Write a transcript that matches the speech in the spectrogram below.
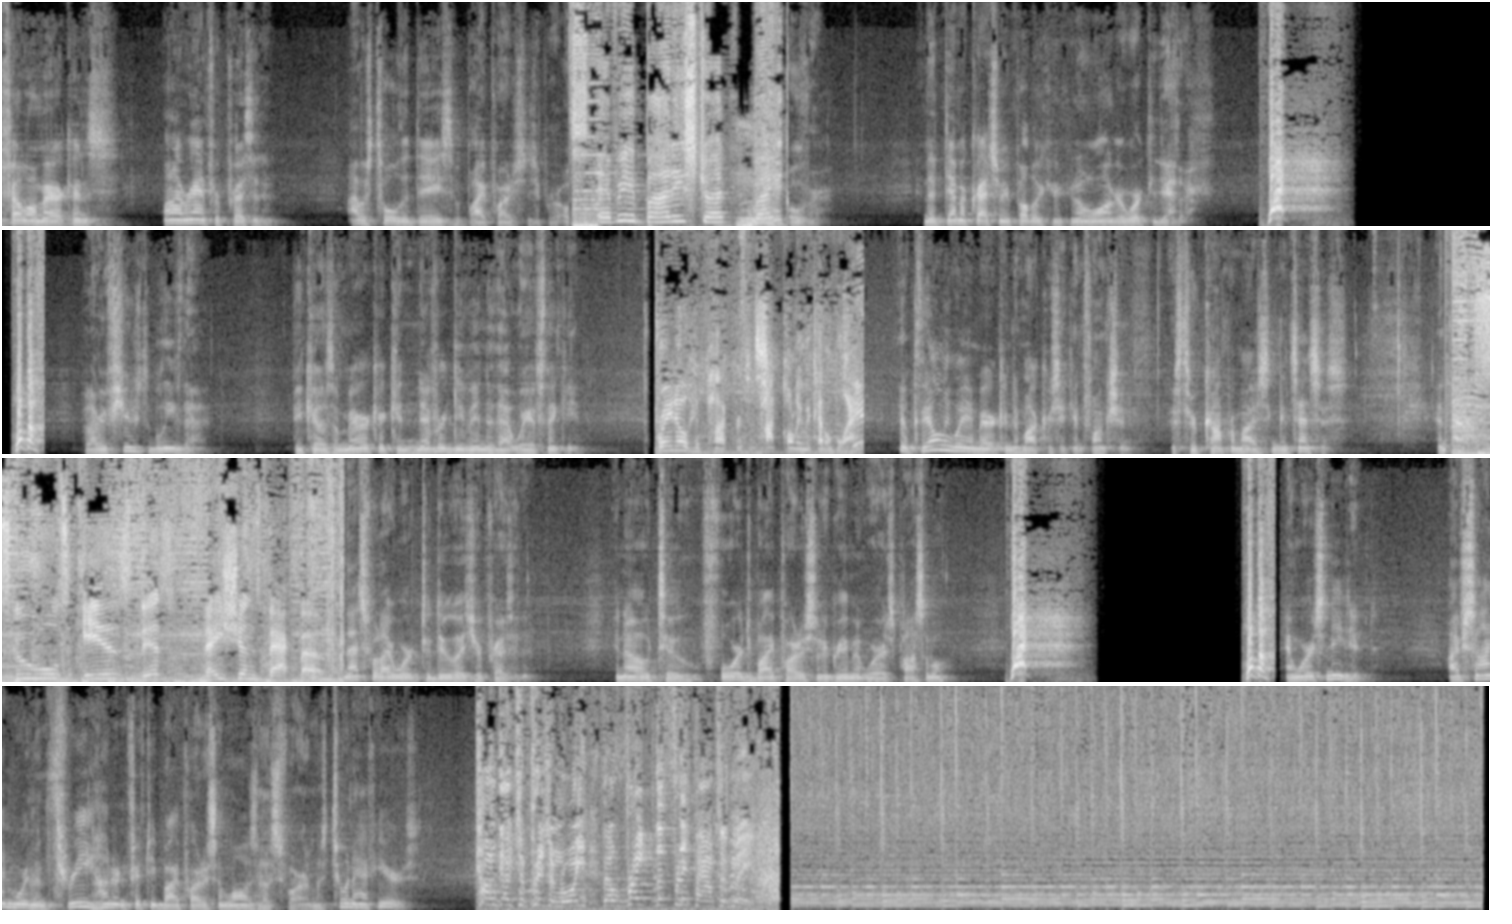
fellow Americans, when I ran for president, I was told the days of bipartisanship are over. Everybody strut right. over. And the Democrats and Republicans can no longer work together. What? What the? F- But I refuse to believe that because America can never give in to that way of thinking. Fredo hypocrisy. Pot calling the kettle black. Look, the only way American democracy can function is through compromise and consensus. Schools is this nation's backbone. And that's what I work to do as your president. You know, to forge bipartisan agreement where it's possible what? What the? F- and where it's needed. I've signed more than 350 bipartisan laws thus far in just two and a half years. Can't go to prison, Roy. They'll rape the flip out of me.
